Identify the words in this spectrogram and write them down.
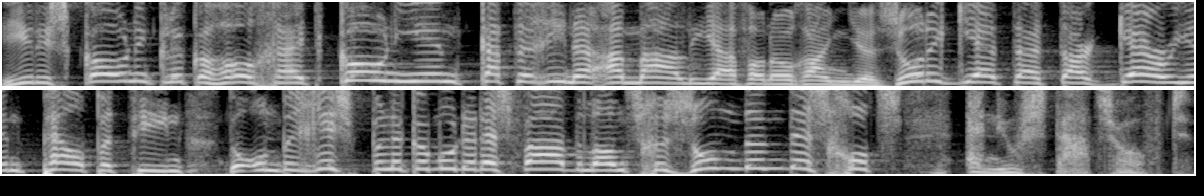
Hier is koninklijke hoogheid koningin Catharina Amalia van Oranje, Zorgietta Targaryen Palpatine, de onberispelijke moeder des vaderlands, gezonden des gods en uw staatshoofd.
